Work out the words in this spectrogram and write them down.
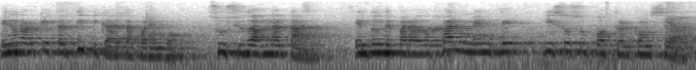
en una orquesta típica de Tacuarembó, su ciudad natal, en donde paradojalmente hizo su postre concierto.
